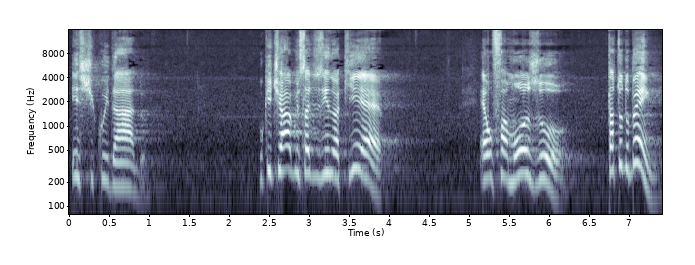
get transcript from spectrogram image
este cuidado? O que Tiago está dizendo aqui é é o famoso tá tudo bem?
